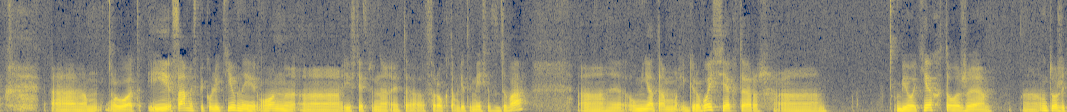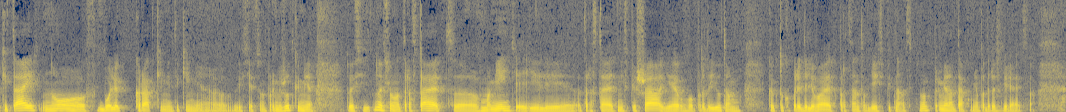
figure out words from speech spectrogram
Э, вот. И самый спекулятивный, он, э, естественно, это срок там где-то месяц-два – у меня там игровой сектор, а, биотех тоже, а, ну, тоже Китай, но с более краткими такими, естественно, промежутками. То есть, ну, если он отрастает э, в моменте или отрастает не спеша, я его продаю там, как только преодолевает процентов 10-15. Ну, примерно так у меня подразделяется.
